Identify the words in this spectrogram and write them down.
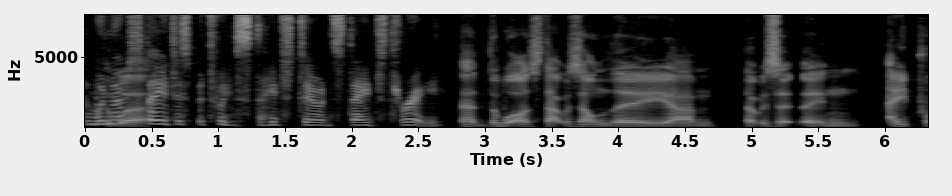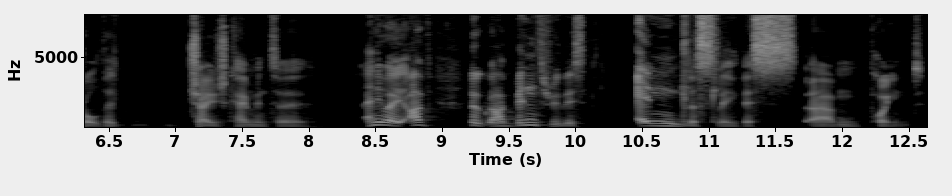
There were There no stages between stage two and stage three. Uh, there was. That was on the. Um, that was in April. The change came into. Anyway, I've look. I've been through this endlessly. This um, point,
